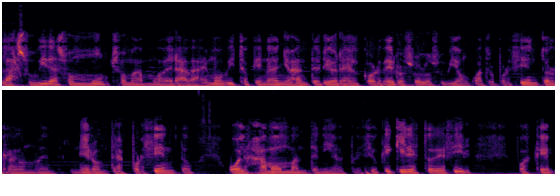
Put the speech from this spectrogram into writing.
las subidas son mucho más moderadas. Hemos visto que en años anteriores el cordero solo subía un 4%, el redondo de un 3%, o el jamón mantenía el precio. ¿Qué quiere esto decir? Pues que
